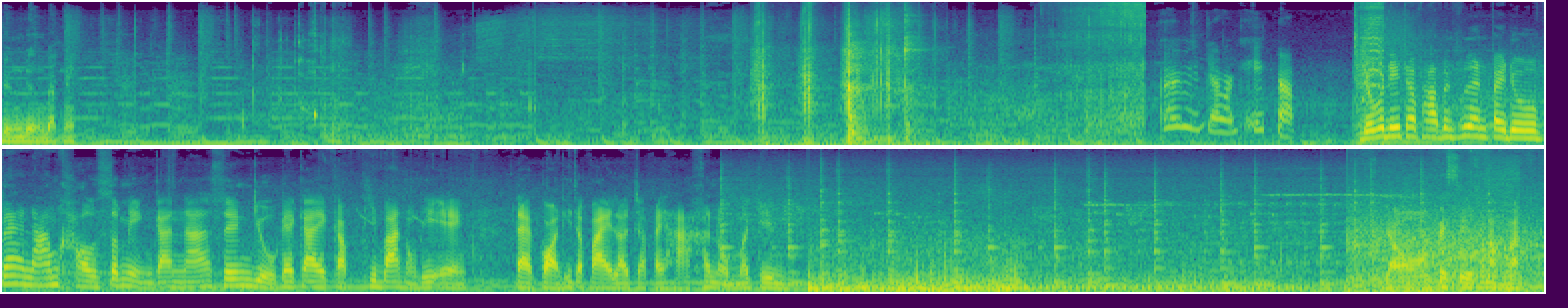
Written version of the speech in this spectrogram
ดึงดึงๆแบบนี้เอ้ยจระเข้กลับ เดี๋ยววันนี้จะพาเพื่อนๆไปดูแม่น้ำเขาสมิงกันนะ ซึ่งอยู่ใกล้ๆกับที่บ้านของพี่เอง แต่ก่อนที่จะไปเราจะไปหาขนมมากิน เดี๋ยวไปซื้อขนมก่อน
